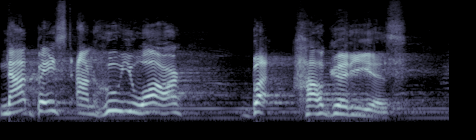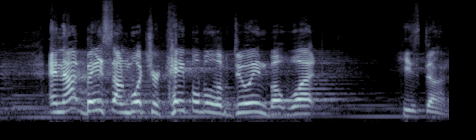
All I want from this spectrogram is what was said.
Not based on who you are, but how good He is. And not based on what you're capable of doing, but what He's done.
